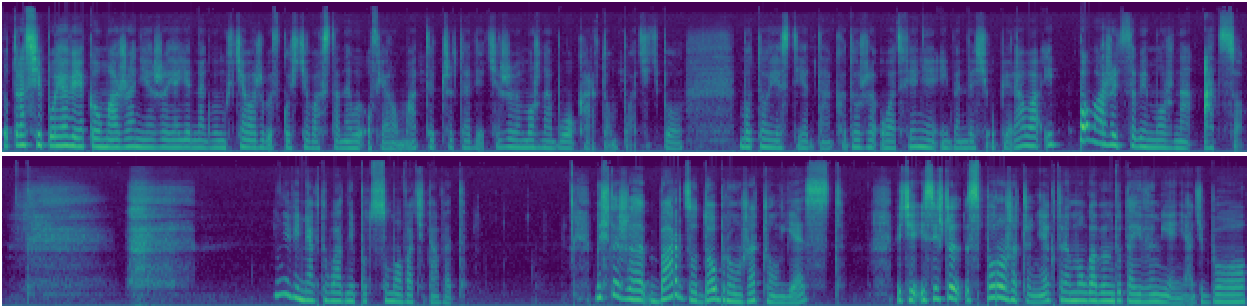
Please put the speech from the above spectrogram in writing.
to teraz się pojawia jako marzenie, że ja jednak bym chciała, żeby w kościołach stanęły ofiaromaty, czy te wiecie, żeby można było kartą płacić, bo, bo to jest jednak duże ułatwienie i będę się upierała i pomarzyć sobie można, a co? Nie wiem, jak to ładnie podsumować nawet. Myślę, że bardzo dobrą rzeczą jest, Wiecie, jest jeszcze sporo rzeczy, nie, które mogłabym tutaj wymieniać, bo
